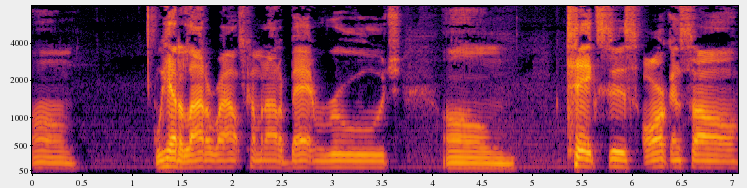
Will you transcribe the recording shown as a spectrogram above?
Um, we had a lot of routes coming out of Baton Rouge, um, Texas, Arkansas,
